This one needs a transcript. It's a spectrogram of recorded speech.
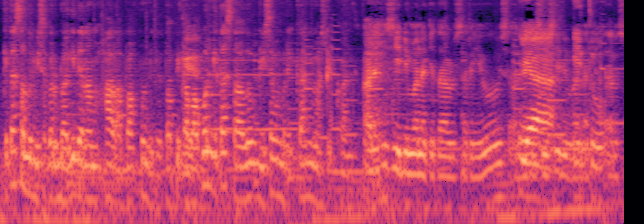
kita selalu bisa berbagi dalam hal apa pun gitu topik Iya. apa pun kita selalu bisa memberikan masukan ada sisi di mana kita harus serius ada Iya, sisi di mana itu. kita harus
